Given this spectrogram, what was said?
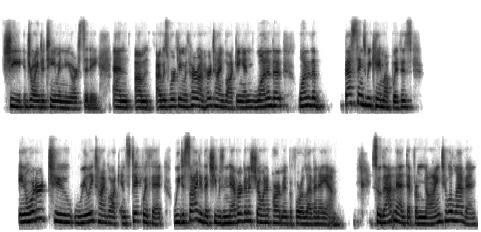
she joined a team in New York City. And um, I was working with her on her time blocking. And one of the one of the best things we came up with is in order to really time block and stick with it, we decided that she was never going to show an apartment before 11 a.m. So that meant that from nine to 11,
